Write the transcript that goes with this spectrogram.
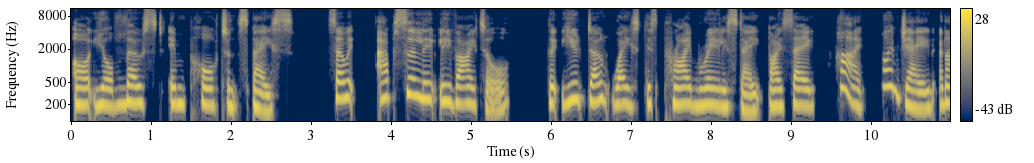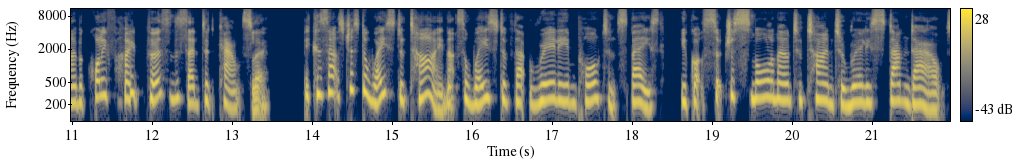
are your most important space. So it's absolutely vital that you don't waste this prime real estate by saying, Hi, I'm Jane and I'm a qualified person centered counsellor. Because that's just a waste of time. That's a waste of that really important space. You've got such a small amount of time to really stand out.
